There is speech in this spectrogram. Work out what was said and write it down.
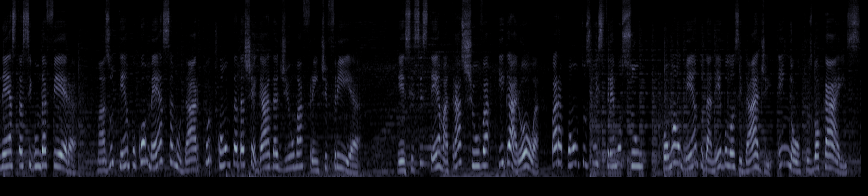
nesta segunda-feira, mas o tempo começa a mudar por conta da chegada de uma frente fria. Esse sistema traz chuva e garoa para pontos do extremo sul, com aumento da nebulosidade em outros locais.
